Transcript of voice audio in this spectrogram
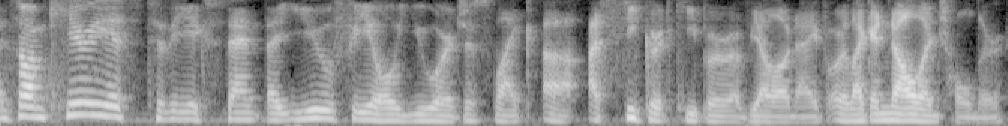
and so I'm curious to the extent that you feel you are just like uh, a secret keeper of Yellowknife or like a knowledge holder.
